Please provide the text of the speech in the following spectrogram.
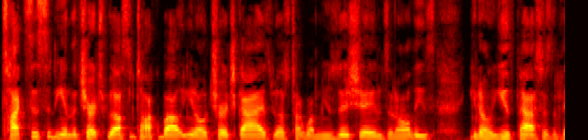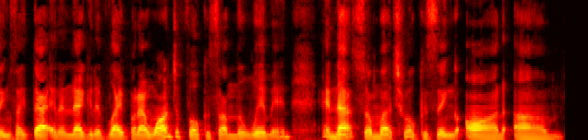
toxicity in the church. We also talk about, you know, church guys, we also talk about musicians and all these, you know, youth pastors and things like that in a negative light, but I want to focus on the women and not so much focusing on um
